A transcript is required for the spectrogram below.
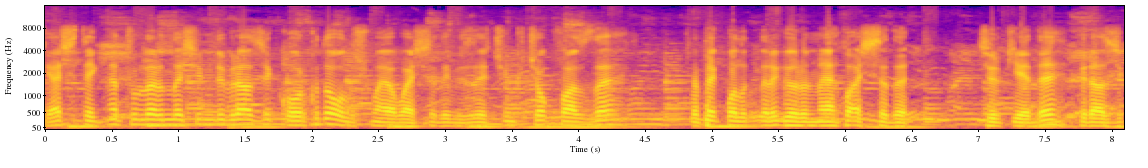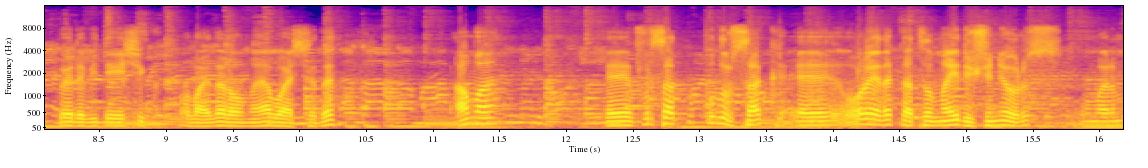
Gerçi tekne turlarında şimdi birazcık korku da oluşmaya başladı bize. Çünkü çok fazla köpek balıkları görülmeye başladı Türkiye'de. Birazcık böyle bir değişik olaylar olmaya başladı. Ama e, fırsat bulursak e, oraya da katılmayı düşünüyoruz. Umarım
